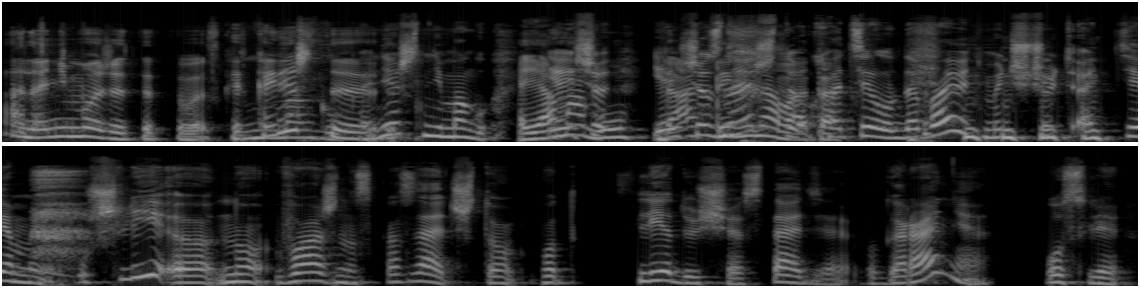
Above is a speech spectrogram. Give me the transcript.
Она не может этого сказать. Не конечно, могу, конечно, не могу. А я, еще, могу. я Да, еще ты знаешь, что виновата. хотела добавить? Мы чуть-чуть от темы ушли, э, но важно сказать, что вот следующая стадия выгорания после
